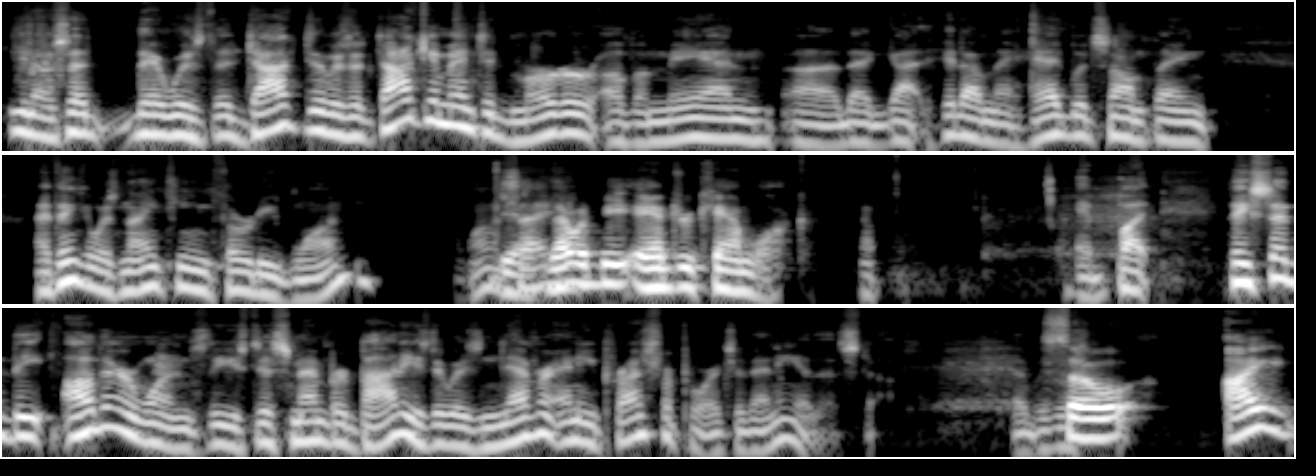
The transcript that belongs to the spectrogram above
you know, said there was the doc there was a documented murder of a man uh, that got hit on the head with something. I think it was 1931. I want to Yeah, say that would be Andrew Kamluck. And- But they said the other ones, these dismembered bodies, there was never any press reports of any of this stuff. That was just- So I,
